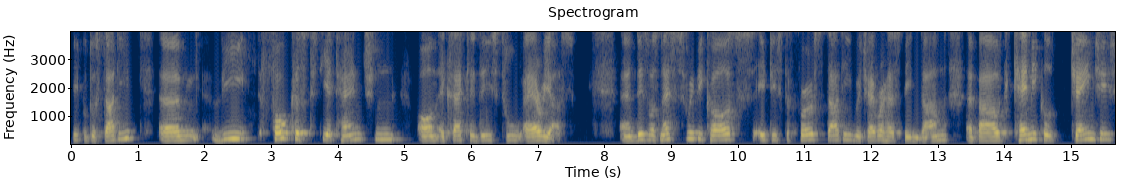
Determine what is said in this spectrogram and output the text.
people to study, um, we focused the attention on exactly these two areas. And this was necessary because it is the first study which ever has been done about chemical changes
